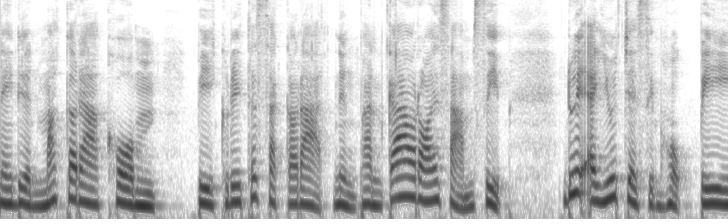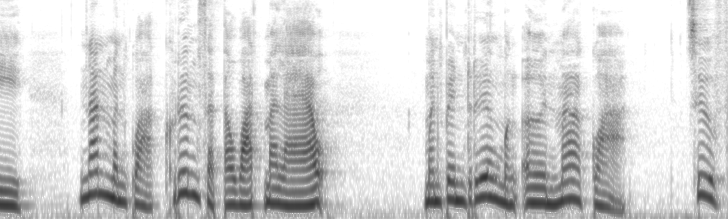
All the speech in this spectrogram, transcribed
ในเดือนมกราคม ปีคริสตศักราช 1930 ด้วยอายุ 76 ปี นั่นมันกว่าครึ่งศตวรรษมาแล้ว มันเป็นเรื่องบังเอิญมากกว่า ชื่อฝ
